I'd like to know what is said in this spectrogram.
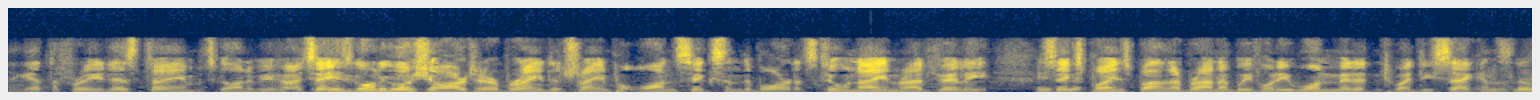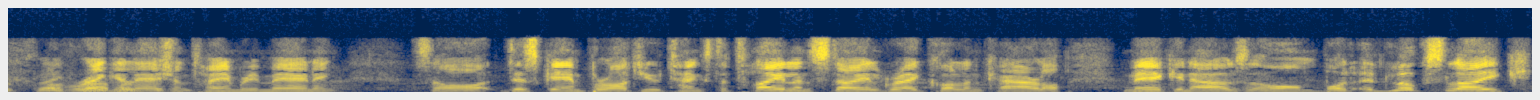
They get the free this time. It's going to be. I'd say he's going to go short here, Brian, to try and put one six on the board. It's two nine Rathvilly, six It- points Ballinabranna. We've only one minute and twenty seconds like of regulation time remaining. So this game brought to you thanks to Tile and Style, Greg Cullen Carlow making a house at home. But it looks like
